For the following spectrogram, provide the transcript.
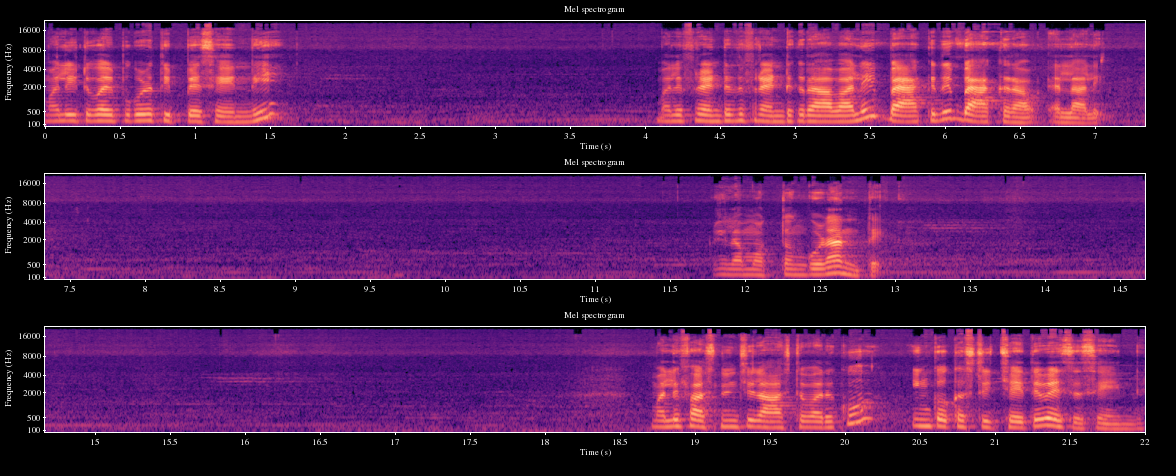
మళ్ళీ ఇటువైపు కూడా తిప్పేసేయండి. మళ్ళీ ఫ్రంట్ది ఫ్రంట్కి రావాలి బ్యాక్ది బ్యాక్ రా వెళ్ళాలి. ఇలా మొత్తం కూడా అంతే. మళ్ళీ ఫస్ట్ నుంచి లాస్ట్ వరకు ఇంకొక స్టిచ్ అయితే వేసేసేయండి.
